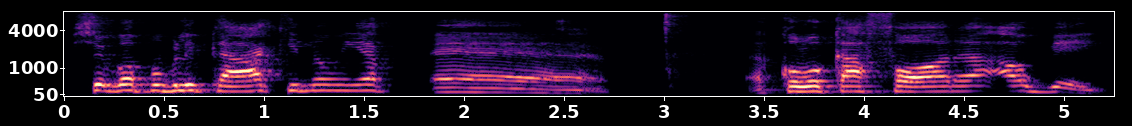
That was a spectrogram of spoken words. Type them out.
chegou a publicar que não ia é, colocar fora alguém,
